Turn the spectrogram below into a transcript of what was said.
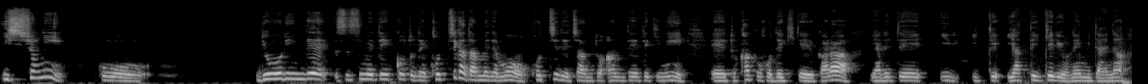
一緒に、こう、両輪で進めていくことで、こっちがダメでも、こっちでちゃんと安定的に、えっ、ー、と、確保できているから、やれてい、いけ、やっていけるよね、みたいな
